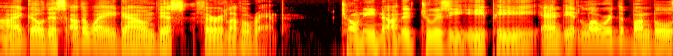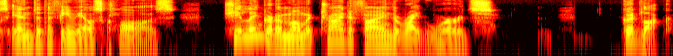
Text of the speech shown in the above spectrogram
I go this other way down this third level ramp. Tony nodded to his EEP, and it lowered the bundles into the female's claws. She lingered a moment, trying to find the right words. Good luck,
